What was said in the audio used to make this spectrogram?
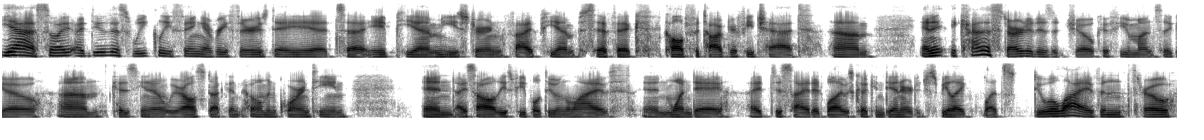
Yeah, so I, I do this weekly thing every Thursday at uh, 8 p.m. Eastern, 5 p.m. Pacific called Photography Chat. Um, and it, it kind of started as a joke a few months ago because, um, you know, we were all stuck at home in quarantine. And I saw all these people doing lives. And one day I decided while I was cooking dinner to just be like, let's do a live and throw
